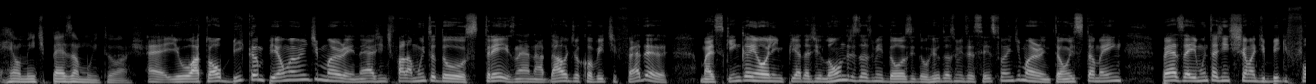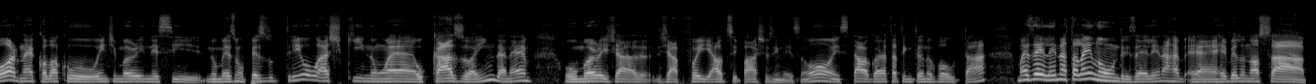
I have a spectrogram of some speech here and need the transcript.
realmente pesa muito, eu acho. É, e o atual bicampeão é o Andy Murray, né? A gente fala muito dos três, né? Nadal, Djokovic e Federer, mas quem ganhou a Olimpíada de Londres 2012 e do Rio 2016 foi o Andy Murray. Então isso também pesa aí. Muita gente chama de Big Four, né? Coloca o Andy Murray nesse, no mesmo peso do trio. Acho que não é o caso ainda, né? O Murray já, já foi altos e baixos em lesões tal, agora tá tentando voltar. Mas a Helena tá lá em Londres. A Helena é, Rebelo, nossa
